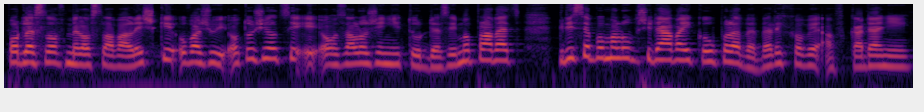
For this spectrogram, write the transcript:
Podle slov Miloslava Lišky uvažují otužilci i o založení Tour de Zimoplavec, kdy se pomalu přidávají koupele ve Velichově a v Kadani.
